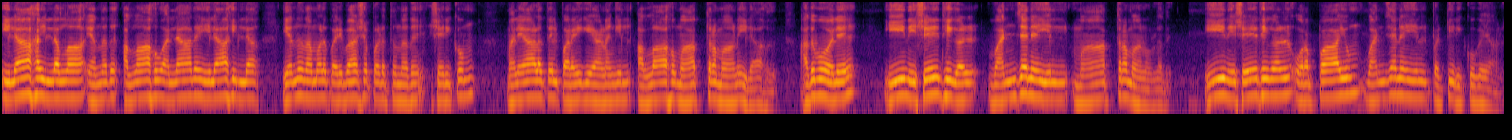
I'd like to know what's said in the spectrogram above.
ഇലാഹ ഇല്ലല്ലാ എന്നത് അള്ളാഹു അല്ലാതെ ഇലാഹില്ല എന്ന് നമ്മൾ പരിഭാഷപ്പെടുത്തുന്നത് ശരിക്കും മലയാളത്തിൽ പറയുകയാണെങ്കിൽ അള്ളാഹു മാത്രമാണ് ഇലാഹ്. അതുപോലെ ഈ നിഷേധികൾ വഞ്ചനയിൽ മാത്രമാണുള്ളത്. ഈ നിഷേധികൾ ഉറപ്പായും വഞ്ചനയിൽ പെട്ടിരിക്കുകയാണ്.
